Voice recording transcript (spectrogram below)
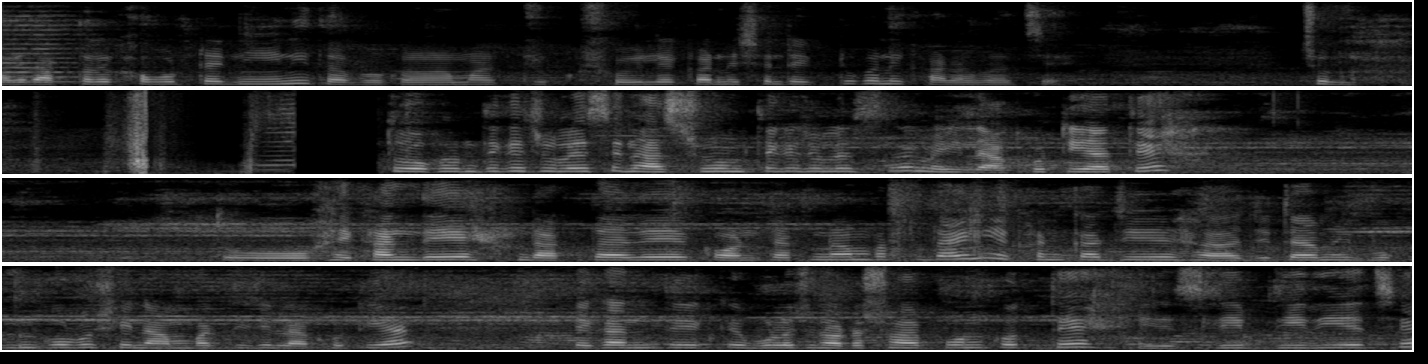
আগে ডাক্তারের খবরটা নিয়ে নিই, তারপর কারণ আমার একটু শরীরের কন্ডিশনটা একটুখানি খারাপ আছে। চলুন। তো ওখান থেকে চলে এসেছি, নার্সিংহোম থেকে চলে এসেছিলাম এই লাখটিয়াতে। তো এখান দিয়ে ডাক্তারের কন্ট্যাক্ট নাম্বার তো দেয়নি, এখানকার যে যেটা আমি বুকিং করব সেই নাম্বার দিয়েছে লাখটিয়া, এখান থেকে বলেছে নটার সময় ফোন করতে, এই স্লিপ দিয়ে দিয়েছে।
